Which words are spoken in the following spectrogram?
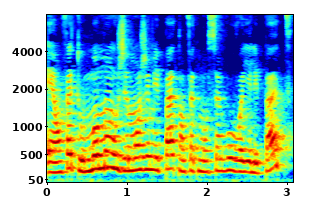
Et en fait, au moment où j'ai mangé mes pâtes, en fait mon cerveau voyait les pâtes,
